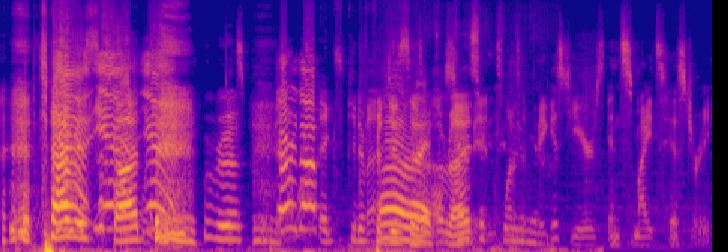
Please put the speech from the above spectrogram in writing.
Travis yeah, Scott, yeah. Bro. Turn up. executive But- producer. Alright, All so it's- one of the biggest years in Smite's history.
